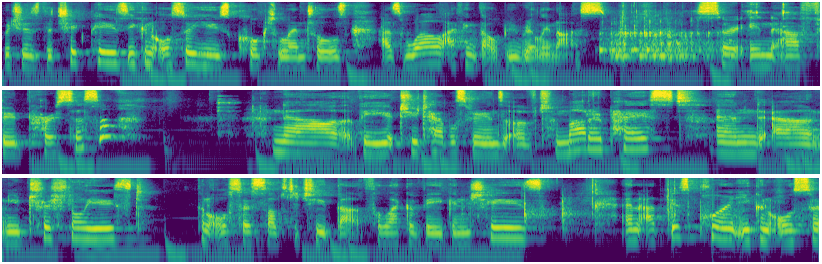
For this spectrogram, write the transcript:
which is the chickpeas. You can also use cooked lentils as well. I think that would be really nice. So in our food processor, now the two tablespoons of tomato paste and our nutritional yeast. You can also substitute that for like a vegan cheese. And at this point, you can also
